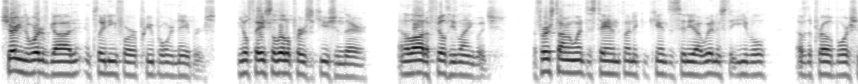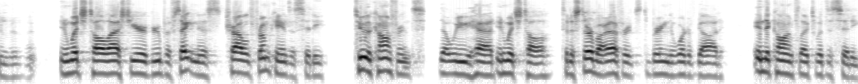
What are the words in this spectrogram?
sharing the word of God and pleading for our preborn neighbors. you'll face a little persecution there and a lot of filthy language. The first time I went to stand in the clinic in Kansas City, I witnessed the evil of the pro abortion movement. In Wichita last year, a group of Satanists traveled from Kansas City to a conference that we had in Wichita to disturb our efforts to bring the Word of God into conflict with the city.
